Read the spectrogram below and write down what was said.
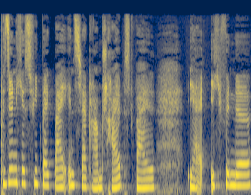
persönliches Feedback bei Instagram schreibst, weil ja, ich finde,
